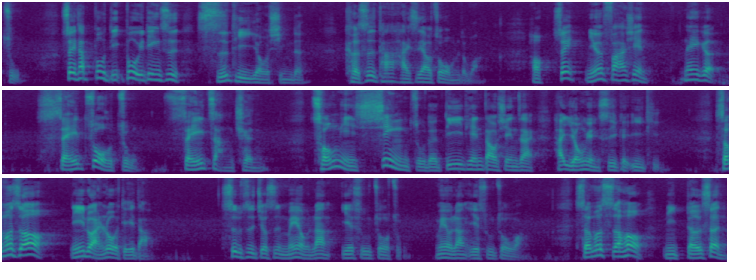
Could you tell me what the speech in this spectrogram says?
主。所以，他不一不一定是实体有形的，可是他还是要做我们的王。好，所以你会发现，那个谁做主，谁掌权，从你信主的第一天到现在，还永远是一个议题。什么时候你软弱跌倒，是不是就是没有让耶稣做主，没有让耶稣做王？什么时候你得胜，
